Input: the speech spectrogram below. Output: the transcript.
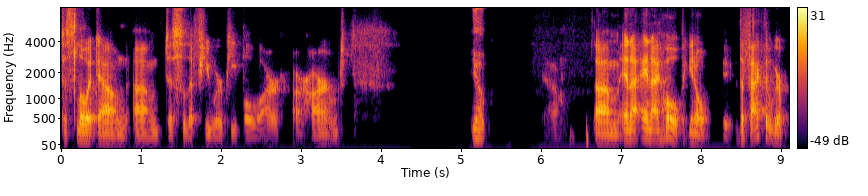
to slow it down, um, just so that fewer people are are harmed. Yep. Yeah. Um, and I and I hope you know the fact that we're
